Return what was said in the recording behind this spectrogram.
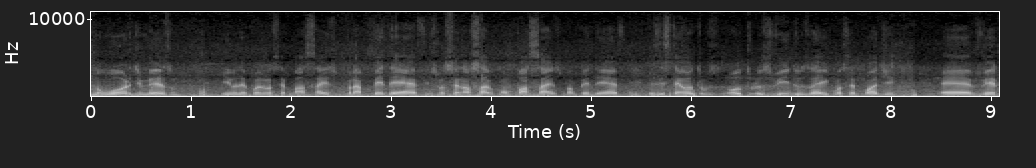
no Word mesmo e depois você passa isso para PDF. Se você não sabe como passar isso para PDF, existem outros, outros vídeos aí que você pode é, ver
